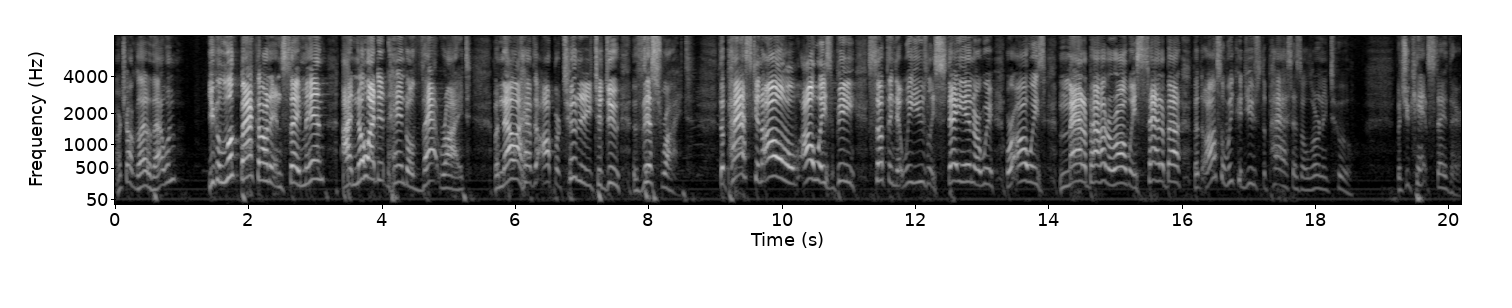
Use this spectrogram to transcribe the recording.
Aren't y'all glad of that one? You can look back on it and say, man, I know I didn't handle that right, but now I have the opportunity to do this right. The past can all, always be something that we usually stay in or we, we're always mad about or always sad about, but also we could use the past as a learning tool. But you can't stay there.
